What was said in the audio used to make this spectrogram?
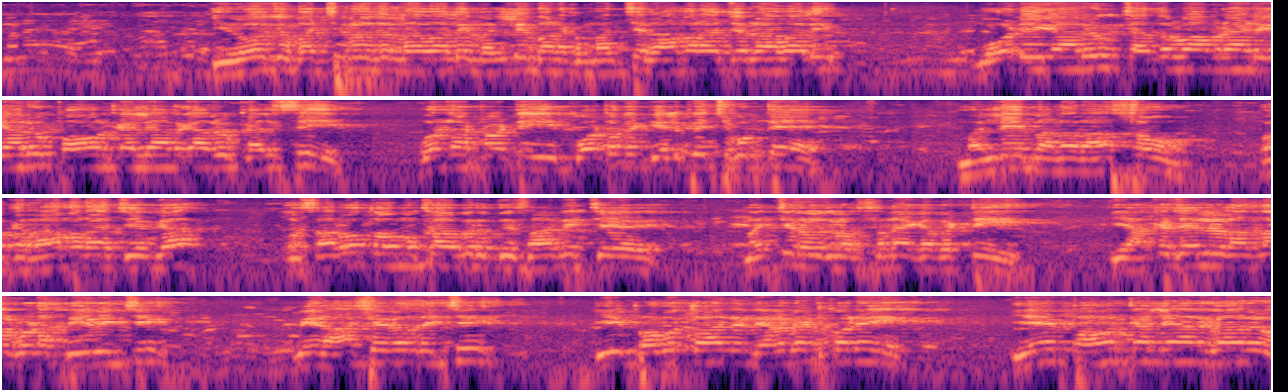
ఈ రోజు మంచి రోజులు రావాలి. మళ్ళీ మనకు మంచి రామరాజ్యం రావాలి. మోడీ గారు చంద్రబాబు నాయుడు గారు పవన్ కళ్యాణ్ గారు కలిసి ఉన్నటువంటి ఈ కూటమి గెలిపించుకుంటే మళ్ళీ మన రాష్ట్రం ఒక రామరాజ్యంగా ఒక సర్వతోముఖాభివృద్ధి సాధించే మంచి రోజులు వస్తున్నాయి కాబట్టి ఈ అక్క కూడా దీవించి మీరు ఆశీర్వదించి ఈ ప్రభుత్వాన్ని నిలబెట్టుకొని ఏ పవన్ కళ్యాణ్ గారు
